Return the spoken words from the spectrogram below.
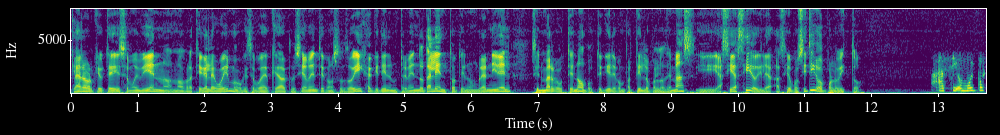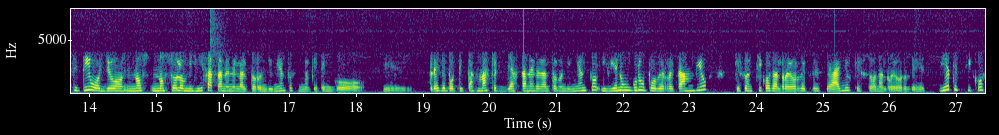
Claro, porque usted dice muy bien, no, no practica el egoísmo porque se puede quedar exclusivamente con sus dos hijas que tienen un tremendo talento, tienen un gran nivel, sin embargo usted no, porque usted quiere compartirlo con los demás y así ha sido y ha sido positivo por lo visto. Ha sido muy positivo, yo no, no solo mis hijas están en el alto rendimiento, sino que tengo eh, tres deportistas más que ya están en el alto rendimiento y viene un grupo de recambio que son chicos de alrededor de 13 años, que son alrededor de siete chicos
